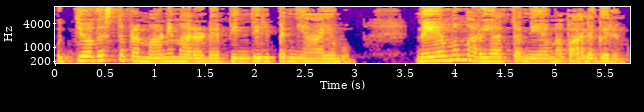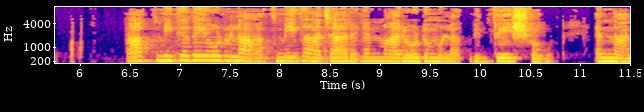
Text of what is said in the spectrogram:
ഉദ്യോഗസ്ഥ പ്രമാണിമാരുടെ പിന്തിരിപ്പൻ ന്യായവും, നിയമം അറിയാത്ത നിയമപാലകരും, ആത്മീകതയോടുള്ള ആത്മീക ആചാരകന്മാരോടുമുള്ള വിദ്വേഷവും, എന്നാൽ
